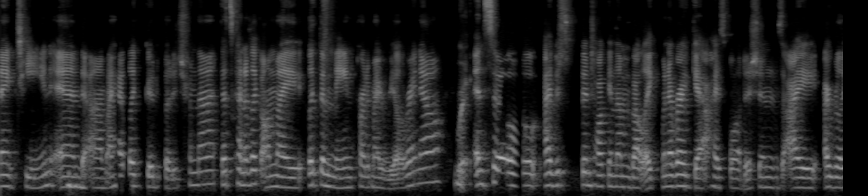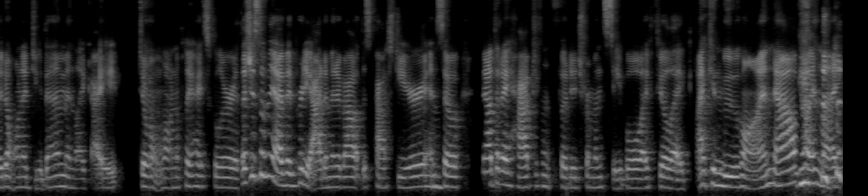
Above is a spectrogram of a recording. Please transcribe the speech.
2019 and Mm-hmm. um, I had like good footage from that. That's kind of like on my like the main part of my reel right now. Right. And so I've just been talking to them about like whenever I get high school auditions, I I really don't want to do them and like I don't want to play high schooler. That's just something I've been pretty adamant about this past year. And Mhm. so now that I have different footage from Unstable, I feel like I can move on now Yeah. and like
